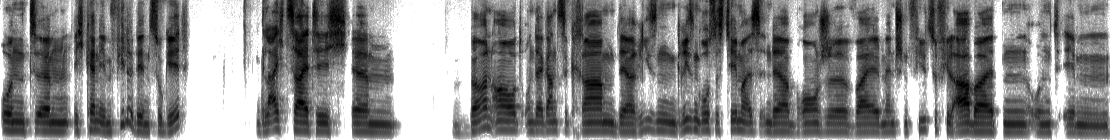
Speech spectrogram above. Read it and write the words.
Und ähm, ich kenne eben viele, denen es so geht. Gleichzeitig ähm, Burnout und der ganze Kram, der riesen, riesengroßes Thema ist in der Branche, weil Menschen viel zu viel arbeiten und eben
